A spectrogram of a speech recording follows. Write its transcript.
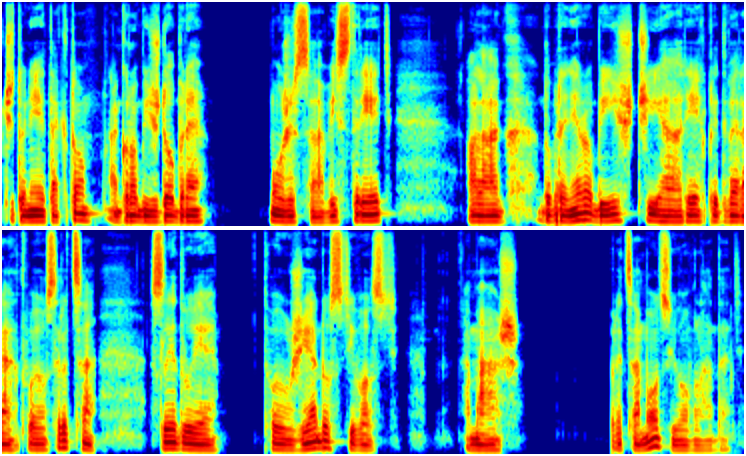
Či to nie je takto? Ak robíš dobre, môžeš sa vystrieť ale ak dobre nerobíš, číha hriech pri dverách tvojho srdca, sleduje tvoju žiadostivosť a máš predsa moc ju ovládať.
